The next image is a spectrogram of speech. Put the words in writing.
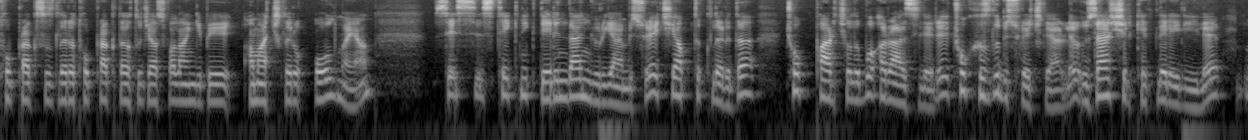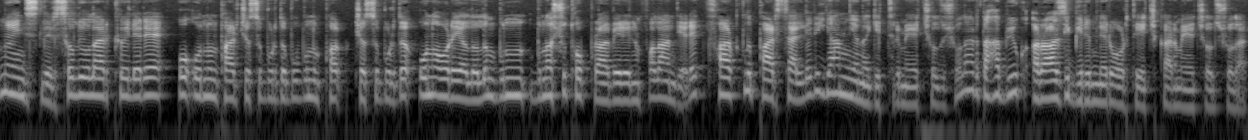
topraksızlara toprak dağıtacağız falan gibi amaçları olmayan sessiz, teknik, derinden yürüyen bir süreç. Yaptıkları da çok parçalı bu arazileri çok hızlı bir süreçlerle özel şirketler eliyle mühendisleri salıyorlar köylere. O onun parçası burada, bu bunun parçası burada. Onu oraya alalım, bunun, buna şu toprağı verelim falan diyerek farklı parselleri yan yana getirmeye çalışıyorlar. Daha büyük arazi birimleri ortaya çıkarmaya çalışıyorlar.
